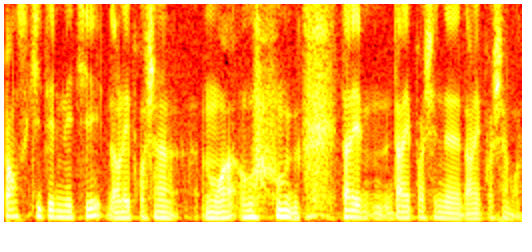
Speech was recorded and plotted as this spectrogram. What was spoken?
pensent quitter le métier dans les prochains mois ou dans les, dans les, prochaines, dans les prochains mois.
